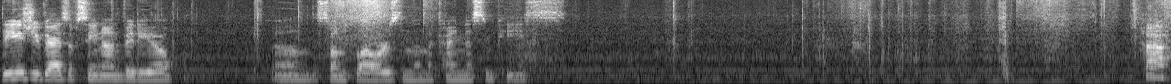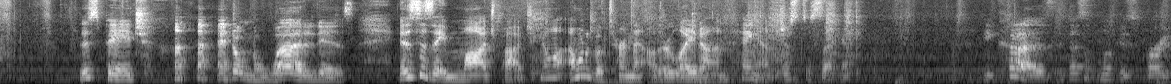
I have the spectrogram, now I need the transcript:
These you guys have seen on video. Um, the sunflowers and then the kindness and peace. Ha! This page, I don't know what it is. This is a Mod Podge. You know what? I want to go turn that other light on. Hang on just a second. Because it doesn't look as bright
